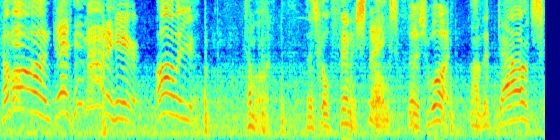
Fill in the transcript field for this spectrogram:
Come on, get him out of here. All of you. Come on. Let's go finish things. Finish what? Oh, the doubts.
